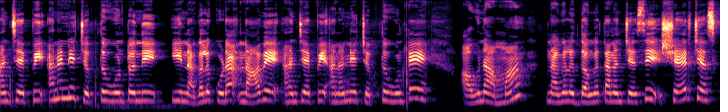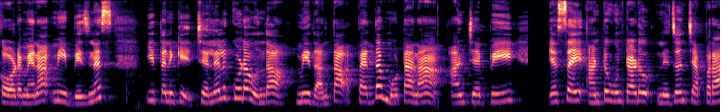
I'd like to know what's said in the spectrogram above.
అని చెప్పి అనన్య చెప్తూ ఉంటుంది. ఈ నగలు కూడా నావే అని చెప్పి అనన్య చెప్తూ ఉంటే అవునా అమ్మా? నగలు దొంగతనం చేసి షేర్ చేసుకోవడమేనా మీ బిజినెస్? ఇతనికి చెల్లెలు కూడా ఉందా? మీదంతా పెద్ద ముఠానా అని చెప్పి ఎస్ఐ అంటూ ఉంటాడు. నిజం చెప్పరా?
